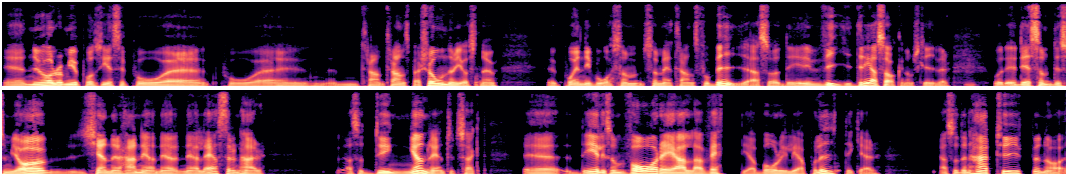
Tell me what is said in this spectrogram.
Eh, nu håller de ju på att ge sig på, eh, på eh, tran transpersoner just nu eh, på en nivå som, som är transfobi. Alltså det är vidriga saker de skriver. Mm. Och det, det, som, det som jag känner här när jag, när jag, när jag läser den här alltså dyngan rent ut sagt eh, det är liksom var är alla vettiga borgerliga politiker? Alltså den här typen av,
